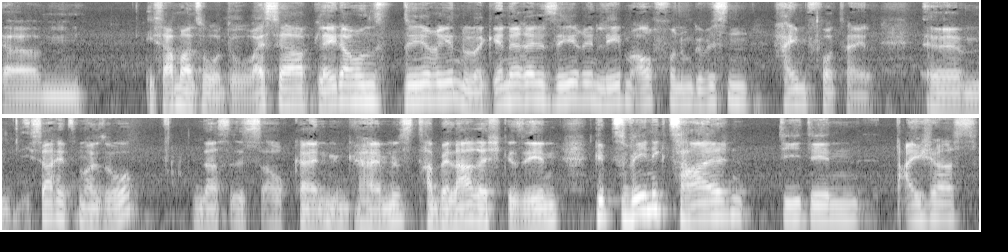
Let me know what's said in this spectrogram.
Ähm, ich sag mal so, du weißt ja, Playdown-Serien oder generell Serien leben auch von einem gewissen Heimvorteil. Ähm, ich sag jetzt mal so, das ist auch kein Geheimnis, tabellarisch gesehen, gibt es wenig Zahlen, die den Deichers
